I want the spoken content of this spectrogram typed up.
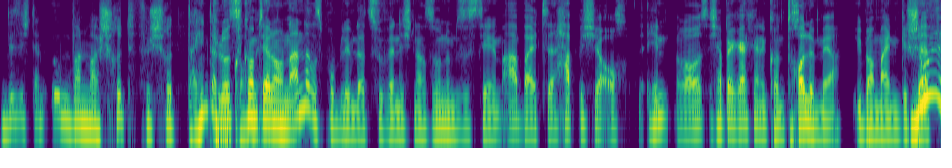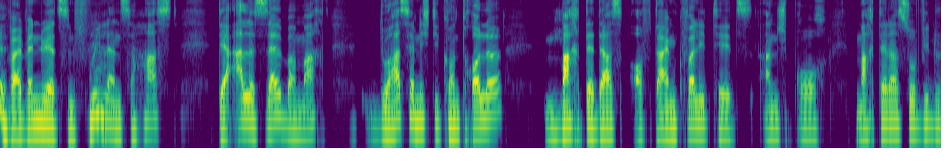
Bis ich dann irgendwann mal Schritt für Schritt dahinter Plus kommt bin. ja noch ein anderes Problem dazu, wenn ich nach so einem System arbeite, habe ich ja auch hinten raus, ich habe ja gar keine Kontrolle mehr über mein Geschäft. Null. Weil wenn du jetzt einen Freelancer hast, der alles selber macht, du hast ja nicht die Kontrolle, macht er das auf deinem Qualitätsanspruch, macht er das so, wie du,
